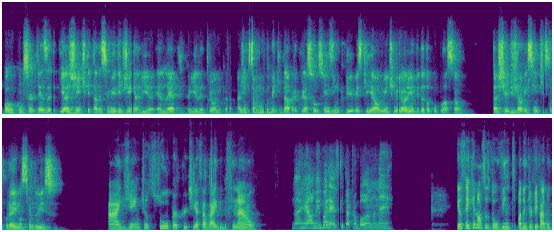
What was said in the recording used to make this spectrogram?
Pô, com certeza. E a gente que está nesse meio de engenharia elétrica e eletrônica, a gente sabe muito bem que dá para criar soluções incríveis que realmente melhorem a vida da população. Tá cheio de jovens cientistas por aí mostrando isso. Ai, gente, eu super curti essa vibe do final. Na real, nem parece que tá acabando, né? Eu sei que nossos ouvintes podem ter ficado um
